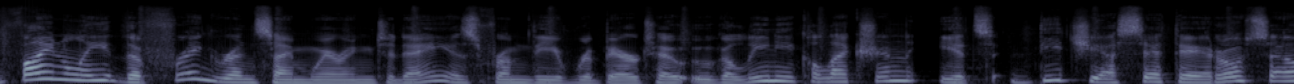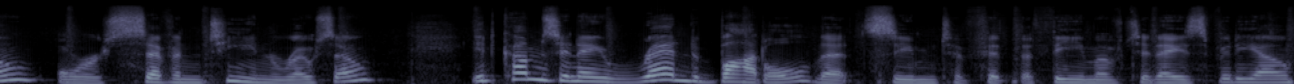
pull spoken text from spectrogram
Finally, the fragrance I'm wearing today is from the Roberto Ugolini collection. It's Diciassette Rosso, or 17 Rosso. It comes in a red bottle that seemed to fit the theme of today's video,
